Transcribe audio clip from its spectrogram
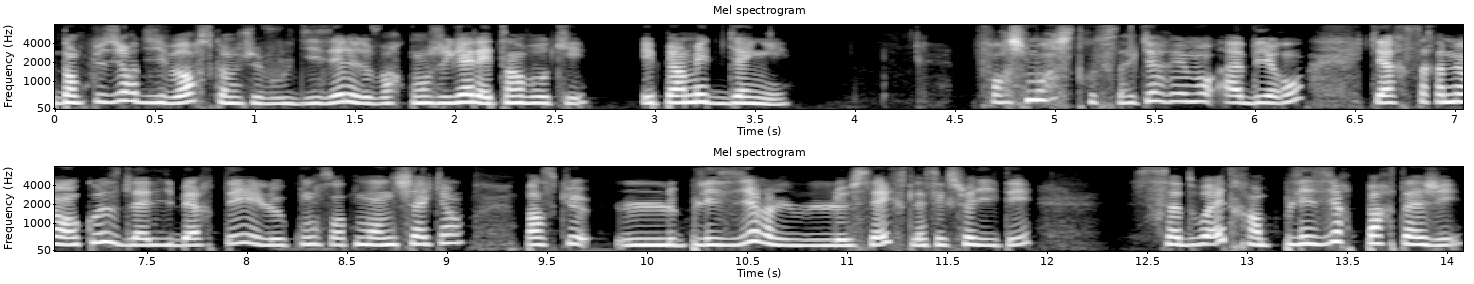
Dans plusieurs divorces, comme je vous le disais, le devoir conjugal est invoqué et permet de gagner. Franchement, je trouve ça carrément aberrant, car ça remet en cause la liberté et le consentement de chacun, parce que le plaisir, le sexe, la sexualité, ça doit être un plaisir partagé,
